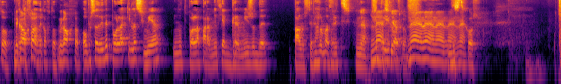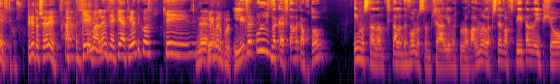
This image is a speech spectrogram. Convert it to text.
18. 18. 18. 18. Όπως θα δείτε πολλά κοινά σημεία είναι ότι πολλά παραμύθια γκρεμίζονται πάνω στη Real Madrid. Ναι, Ναι, ισχύει αυτό. ναι, ναι, ναι, ναι, ναι. Δυστυχώς. Και ευτυχώς. Τρίτο σερί. και η Βαλένθια και η Ατλέτικο και η Ναι, ναι. Λίβερπουλ. Λίβερπουλ 17-18. Ήμασταν, αμφιταλαντευόμασταν πια Λίβερπουλ να βάλουμε, αλλά πιστεύω αυτή ήταν η πιο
